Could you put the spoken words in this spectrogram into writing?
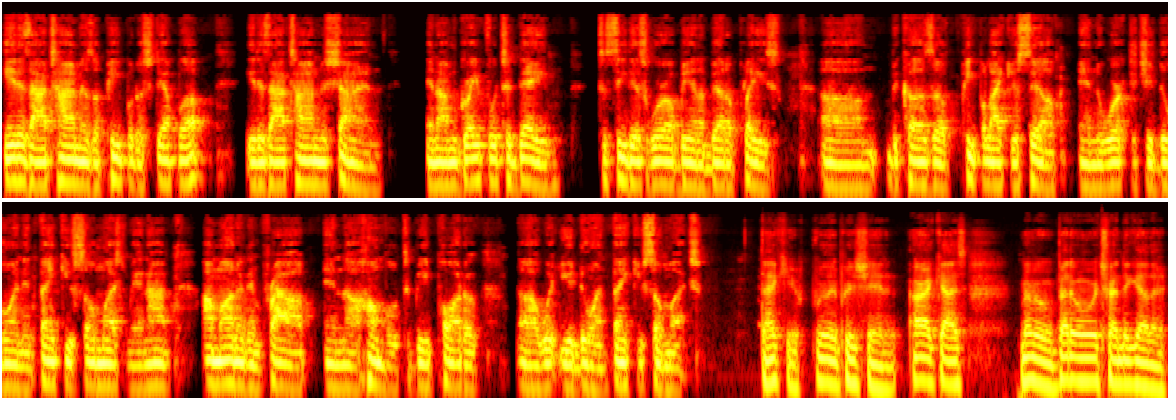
It is our time as a people to step up. It is our time to shine. And I'm grateful today to see this world being a better place um, because of people like yourself and the work that you're doing. And thank you so much, man. I'm I'm honored and proud and uh, humbled to be part of uh, what you're doing. Thank you so much. Thank you. Really appreciate it. All right, guys. Remember, we're better when we're trending together.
